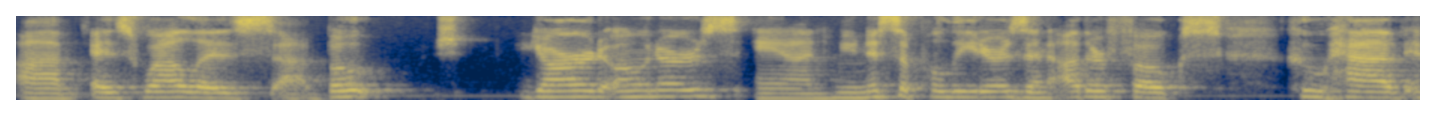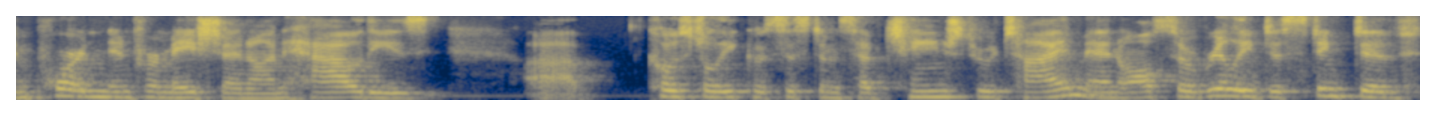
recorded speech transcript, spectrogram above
um, as well as uh, boat yard owners and municipal leaders and other folks who have important information on how these uh, coastal ecosystems have changed through time and also really distinctive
